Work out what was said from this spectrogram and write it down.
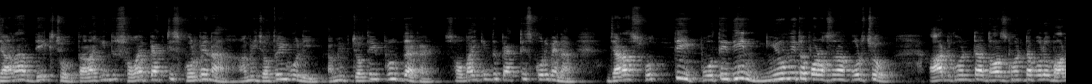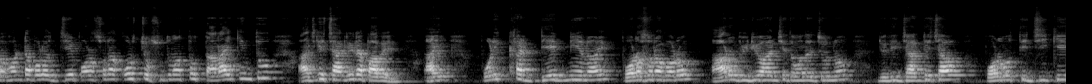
যারা দেখছ, তারা কিন্তু সবাই প্র্যাকটিস করবে না। আমি যতই বলি, আমি যতই প্রুফ দেখাই, সবাই কিন্তু প্র্যাকটিস করবে না। যারা সত্যি প্রতিদিন নিয়মিত পড়াশোনা করছ, আট ঘণ্টা, দশ ঘণ্টা বলো, বারো ঘণ্টা বলো, যে পড়াশোনা করছ, শুধুমাত্র তারাই কিন্তু আজকে চাকরিটা পাবে। তাই পরীক্ষার ডেট নিয়ে নয়, পড়াশোনা করো। আরও ভিডিও আনছি তোমাদের জন্য। যদি জানতে চাও, পরবর্তী জিকে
